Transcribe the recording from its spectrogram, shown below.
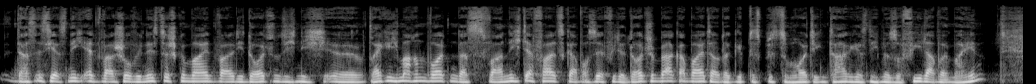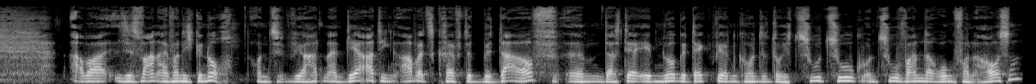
das ist jetzt nicht etwa chauvinistisch gemeint, weil die Deutschen sich nicht äh, dreckig machen wollten. Das war nicht der Fall. Es gab auch sehr viele deutsche Bergarbeiter oder gibt es bis zum heutigen Tage jetzt nicht mehr so viele, aber immerhin. Aber es waren einfach nicht genug. Und wir hatten einen derartigen Arbeitskräftebedarf, ähm, dass der eben nur gedeckt werden konnte durch Zuzug und Zuwanderung von außen.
